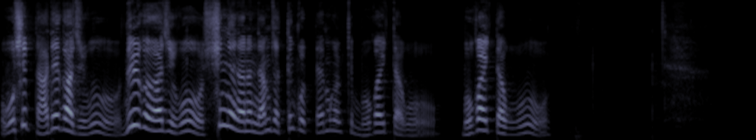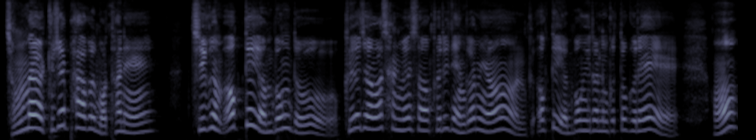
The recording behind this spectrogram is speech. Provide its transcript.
50 다 돼가지고 늙어가지고 신내 나는 남자 등골 빼먹을 게 뭐가 있다고. 뭐가 있다고. 정말 주제 파악을 못하네. 지금 억대 연봉도 그 여자와 살면서 그리 된 거면 그 억대 연봉이라는 것도 그래. 어?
